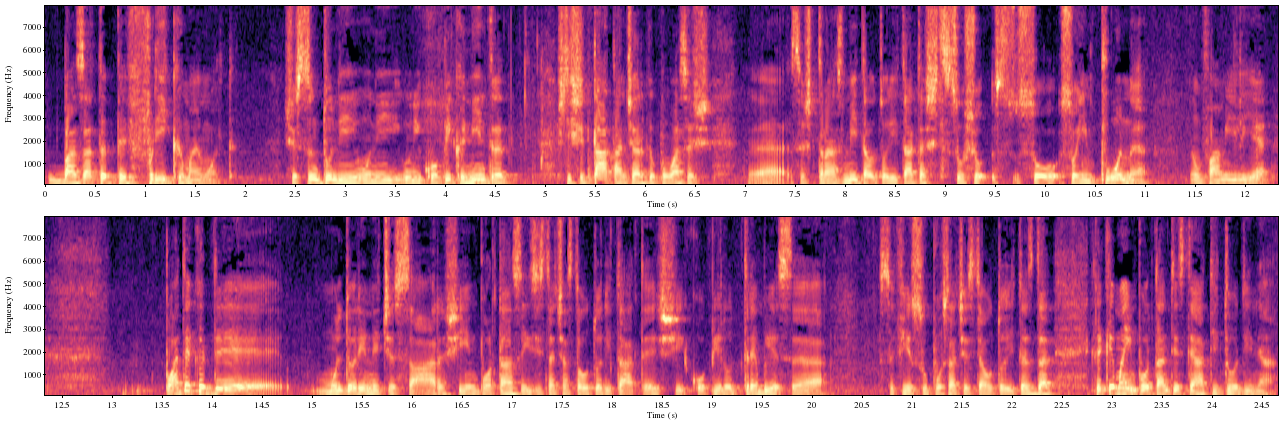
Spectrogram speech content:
bazată pe frică mai mult. Și sunt unii, unii, unii copii când intră, știi, și tata încearcă cumva să-și, uh, să-și transmită autoritatea și să, să, să, să o impună în familie. Poate că de multe ori e necesar și e important să existe această autoritate și copilul trebuie să, să fie supus aceste autorități, dar cred că mai important este atitudinea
